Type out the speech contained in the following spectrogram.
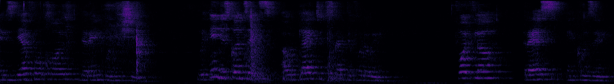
and is therefore called the Rainbow Nation. Within this context, I would like to describe the following. Folklore, dress, and cuisine.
